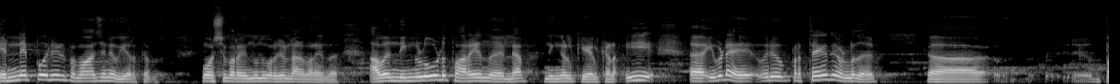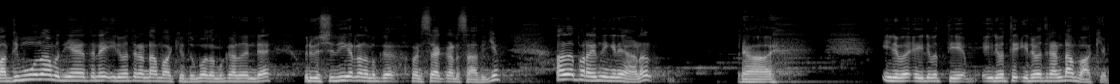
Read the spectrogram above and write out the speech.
എന്നെപ്പോലെ ഒരു പ്രവാചനെ ഉയർത്തും. മോശം പറയുന്നു എന്ന് പറഞ്ഞുകൊണ്ടാണ് പറയുന്നത്. അവൻ നിങ്ങളോട് പറയുന്നതെല്ലാം നിങ്ങൾ കേൾക്കണം. ഈ ഇവിടെ ഒരു പ്രത്യേകതയുള്ളത് പതിമൂന്നാം അധ്യായത്തിലെ ഇരുപത്തിരണ്ടാം വാക്യം എത്തുമ്പോൾ നമുക്കതിന്റെ ഒരു വിശദീകരണം നമുക്ക് മനസ്സിലാക്കാൻ സാധിക്കും. അത് പറയുന്നത് ഇങ്ങനെയാണ്. ഇരുപ ഇരുപത്തി ഇരുപത്തി ഇരുപത്തിരണ്ടാം വാക്യം.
